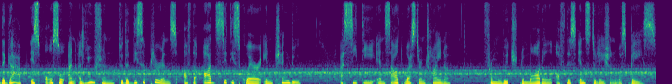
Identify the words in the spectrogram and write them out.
The gap is also an allusion to the disappearance of the odd city square in Chengdu, a city in southwestern China, from which the model of this installation was based.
